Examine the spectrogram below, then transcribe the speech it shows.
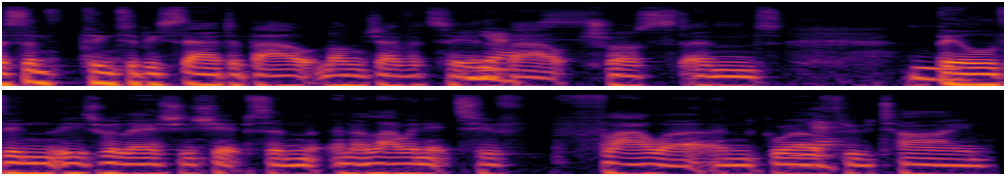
there's something to be said about longevity and Yes. about trust and mm. building these relationships and, and allowing it to flower and grow Yeah. through time.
